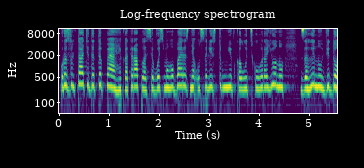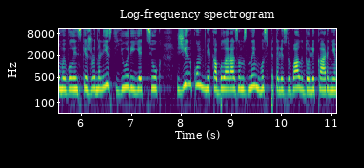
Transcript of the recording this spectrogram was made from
У результаті ДТП, яка трапилася 8 березня у селі Струмівка Луцького району, загинув відомий волинський журналіст Юрій Яцюк. Жінку, яка була разом з ним, госпіталізували до лікарні.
